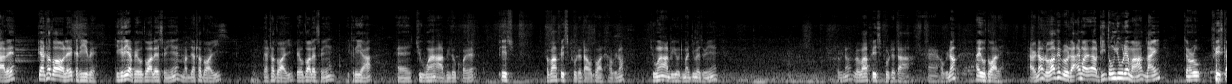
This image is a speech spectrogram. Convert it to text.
လာတယ်ပြန်ထွက်သွားတော့လဲ gray ပဲဒီ gray ကဘယ်ကိုသွားလဲဆိုရင်ဒီမှာပြန်ထွက်သွားပြီပြန်ထွက်သွားပြီဘယ်ကိုသွားလဲဆိုရင်ဒီ gray ကအဲ Q1RB လို့ခေါ်တဲ့ face rubber face protector ကိုသွားတယ်ဟုတ်ပြီနော် Q1RB ကိုဒီမှာကြည့်မယ်ဆိုရင်ဟုတ်ပြီနော် rubber face protector အဲဟုတ်ပြီနော်အဲ့ကိုသွားတယ်ဟုတ်ပြီနော် rubber face protector အဲ့မှာဒီ၃ကြိုးထဲမှာ line ကျွန်တော်တို့ face က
